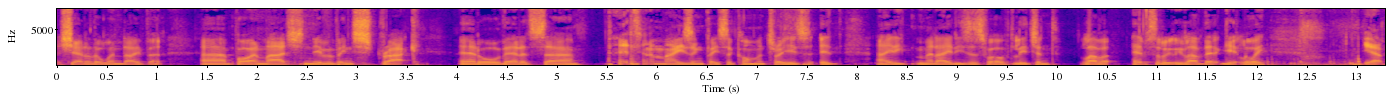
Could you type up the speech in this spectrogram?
shatter the window. But uh, by and large, never been struck at all. That is uh, that's an amazing piece of commentary. He's it, 80, mid eighties as well, legend. Love it. Absolutely love that get, Louis. Yep,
